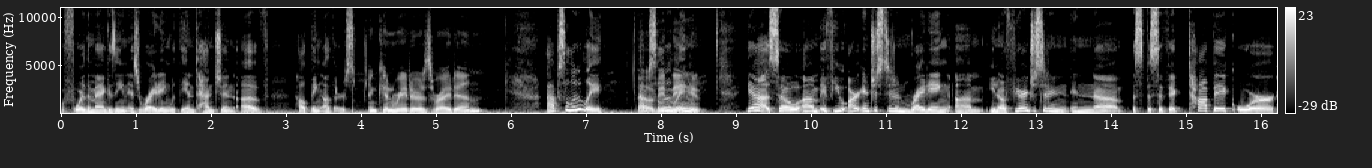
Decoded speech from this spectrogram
for the magazine is writing with the intention of helping others. And can readers write in? Absolutely. That Absolutely. would be neat. Yeah. So um, if you are interested in writing, um, you know, if you're interested in, in uh, a specific topic or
